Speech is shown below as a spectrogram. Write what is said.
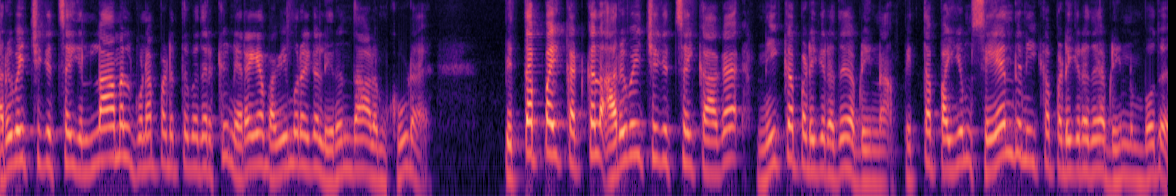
அறுவை சிகிச்சை இல்லாமல் குணப்படுத்துவதற்கு நிறைய வழிமுறைகள் இருந்தாலும் கூட பித்தப்பை கற்கள் அறுவை சிகிச்சைக்காக நீக்கப்படுகிறது அப்படின்னா பித்தப்பையும் சேர்ந்து நீக்கப்படுகிறது அப்படின்னும் போது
